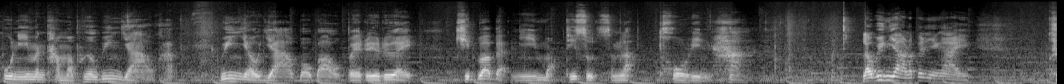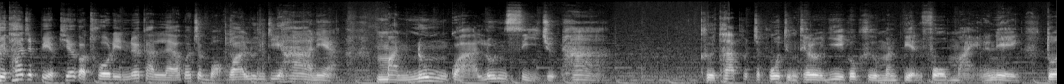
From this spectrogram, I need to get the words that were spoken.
คู่นี้มันทำมาเพื่อวิ่งยาวครับ วิ่งยาวๆเบาๆไปเรื่อยๆ คิดว่าแบบนี้เหมาะที่สุดสำหรับโทริน 5 แล้ววิ่งยาวแล้วเป็นยังไง คือถ้าจะเปรียบเทียบกับโทรินด้วยกันแล้ว ก็จะบอกว่ารุ่นที่ 5 เนี่ย มันนุ่มกว่ารุ่น 4.5คือถ้าจะพูดถึงเทคโนโลยีก็คือมันเปลี่ยนโฟมใหม่นั่นเอง ตัว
